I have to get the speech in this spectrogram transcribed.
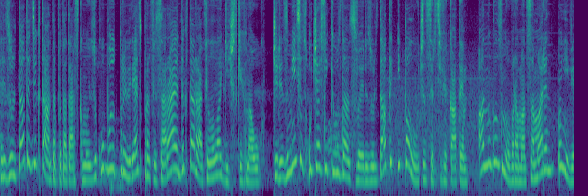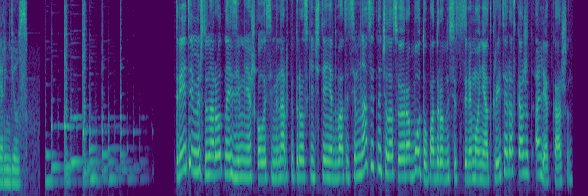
Результаты диктанта по татарскому языку будут проверять профессора и доктора филологических наук. Через месяц участники узнают свои результаты и получат сертификаты. Анна Глазнова, Роман Самарин, Univer News. Третья международная зимняя школа-семинар «Петровские чтения-2017» начала свою работу. Подробности с церемонии открытия расскажет Олег Кашин.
